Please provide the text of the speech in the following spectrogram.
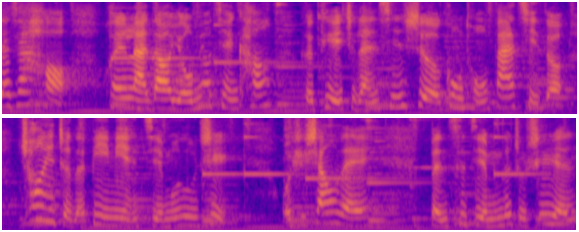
大家好，欢迎来到由喵健康和 TH 蓝心社共同发起的《创业者的避免》节目录制。我是商维，本次节目的主持人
